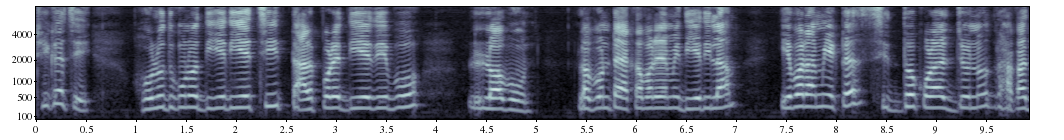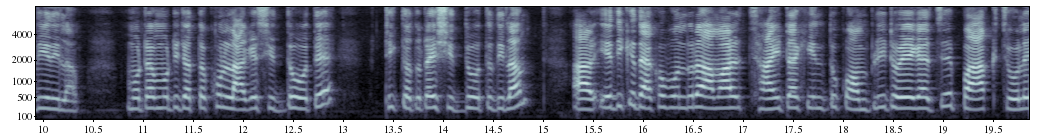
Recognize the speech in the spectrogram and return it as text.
ঠিক আছে? হলুদ গুঁড়ো দিয়ে দিয়েছি, তারপরে দিয়ে দেব লবণ। লবণটা একেবারে আমি দিয়ে দিলাম। এবার আমি একটা সিদ্ধ করার জন্য ঢাকা দিয়ে দিলাম। মোটামুটি যতক্ষণ লাগে সিদ্ধ হতে, ঠিক ততটাই সিদ্ধ হতে দিলাম। আর এদিকে দেখো বন্ধুরা, আমার ছাইটা কিন্তু কমপ্লিট হয়ে গেছে, পাক চলে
